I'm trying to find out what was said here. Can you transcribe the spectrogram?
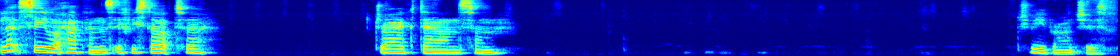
let's see what happens if we start to drag down some tree branches.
